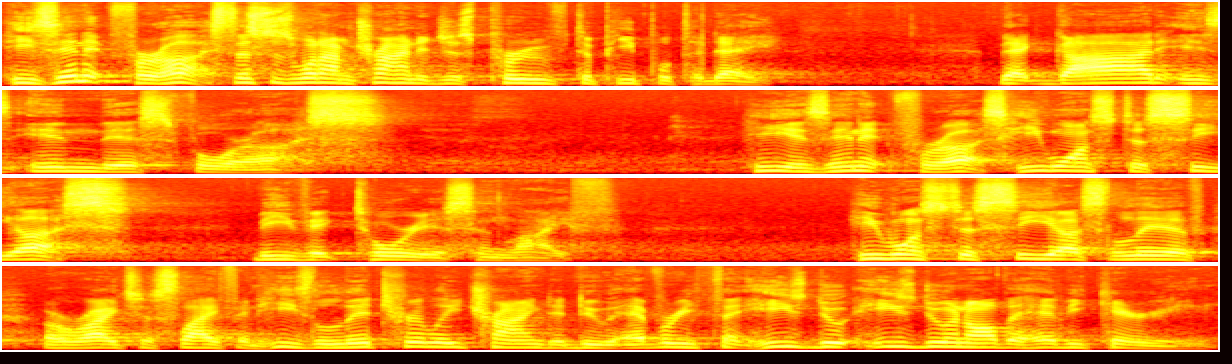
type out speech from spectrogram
He's in it for us. This is what I'm trying to just prove to people today that God is in this for us. He is in it for us. He wants to see us be victorious in life. He wants to see us live a righteous life, and He's literally trying to do everything. He's, do, he's doing all the heavy carrying.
